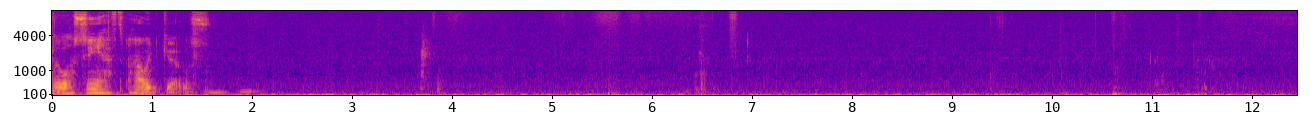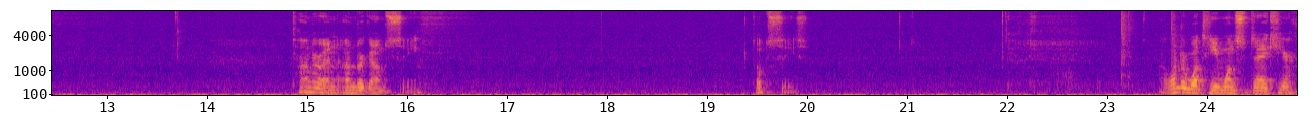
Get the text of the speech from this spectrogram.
We will see how it goes. Tundra and Underground Sea. Thoughtseize. I wonder what he wants to take here.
